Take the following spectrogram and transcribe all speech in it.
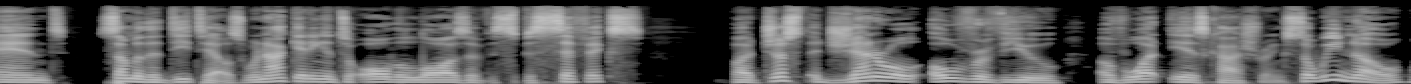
And some of the details. We're not getting into all the laws of specifics but just a general overview of what is koshering. So we know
